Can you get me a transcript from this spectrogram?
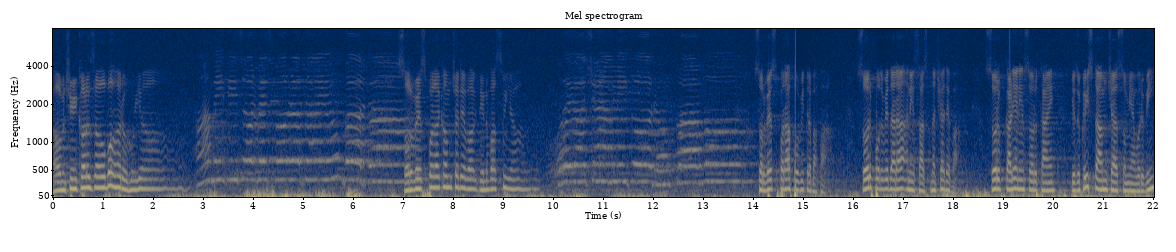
आमची काळजां बारुया आमी सर्वेस्पराक आमच्या देवाक दिन वाचूया सर्वेस्परा पवित्र बापा। सर पोरवेदारा आनी सासनाच्या देवा। सर्व काळी आनी सर थाय जेजू क्रिस्त आमच्या सोम्या वरवीं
